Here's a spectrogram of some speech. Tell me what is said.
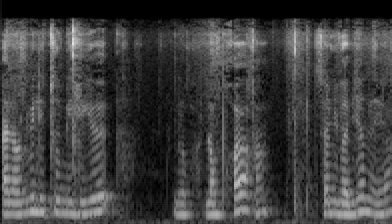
Alors, lui, il est au milieu. L'empereur, hein. Ça lui va bien, d'ailleurs.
